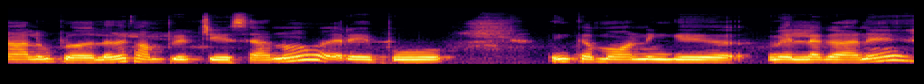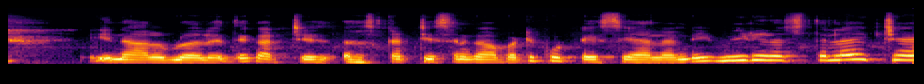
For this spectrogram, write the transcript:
నాలుగు బ్లౌజులు అయితే కంప్లీట్ చేశాను. రేపు ఇంకా మార్నింగ్ వెళ్ళగానే ఈ నాలుగు బ్లౌజులు అయితే కట్ చే కట్ చేశాను కాబట్టి కుట్టేసేయాలండి. వీడియో నచ్చితే లైక్ చేయండి.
